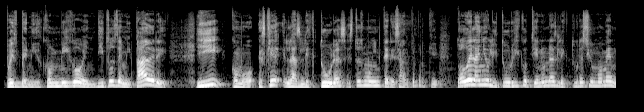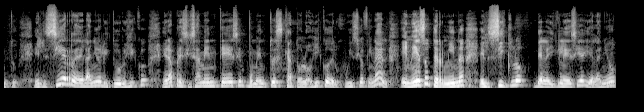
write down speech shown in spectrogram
pues venid conmigo, benditos de mi Padre y como es que las lecturas, esto es muy interesante porque todo el año litúrgico tiene unas lecturas y un momento. El cierre del año litúrgico era precisamente ese momento escatológico del juicio final. En eso termina el ciclo de la iglesia y el año...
